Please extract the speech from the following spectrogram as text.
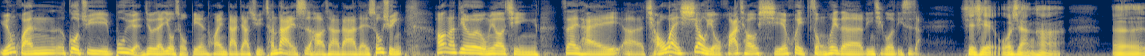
圆环过去不远，就在右手边，欢迎大家去。成大也是哈，让大家在搜寻。好，那第二位我们要请在台呃侨外校友华侨协会总会的林奇国理事长，谢谢。我想哈。呃，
